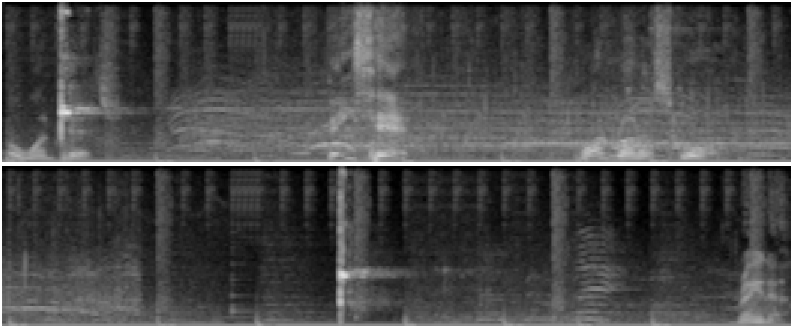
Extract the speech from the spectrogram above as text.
0-1 pitch. Base hit. One run will score. Reyna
